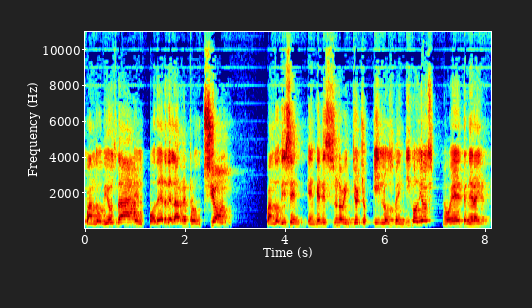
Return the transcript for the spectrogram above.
cuando Dios da el poder de la reproducción, cuando dicen en Génesis 1.28, y los bendijo Dios, me voy a detener ahí.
